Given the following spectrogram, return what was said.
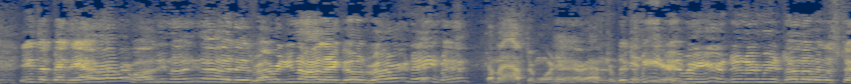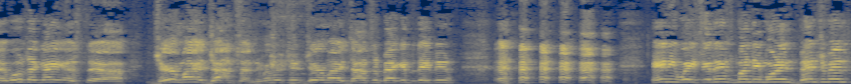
He's a Ben. Yeah, Robert. Well, you know, you know how it is, Robert. You know how that goes, Robert. Hey, man. Got my after morning or after look at me, beer. dude, right here, dude. Everybody's all over the state. What was that guy? It's the, uh, Jeremiah Johnson. Remember Jeremiah Johnson back in the day, dude? Anyways, it is Monday morning. Benjamin, uh,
